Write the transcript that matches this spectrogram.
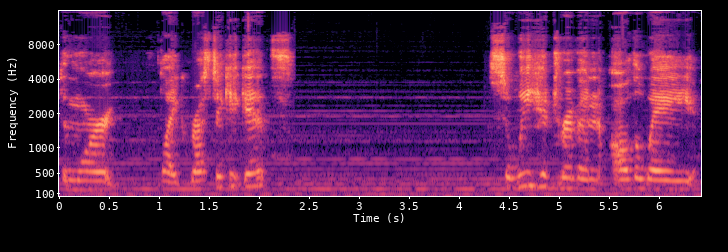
the more like rustic it gets. So we had driven all the way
